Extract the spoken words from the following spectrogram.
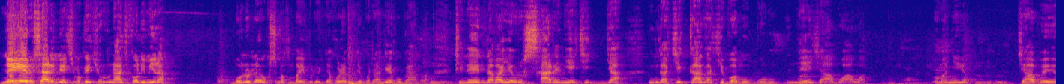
ne yerusaalemu ekibuga ekikulu n'akikolimira. Bwona oddayo okusoma ku bayibuli ojja kulaba enjogota nga ekugamba ti nendaba yerusaalemu ekijja nga kikka nga kiva mu ggulu naye kyagwawa omanyiyo? Kyava e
